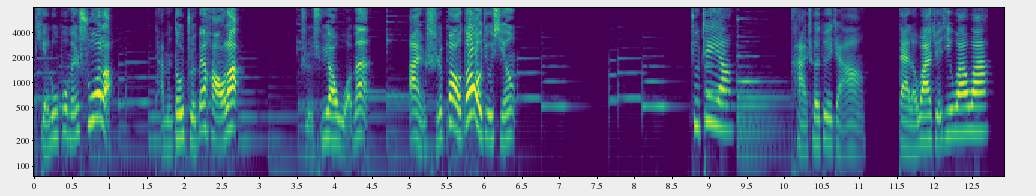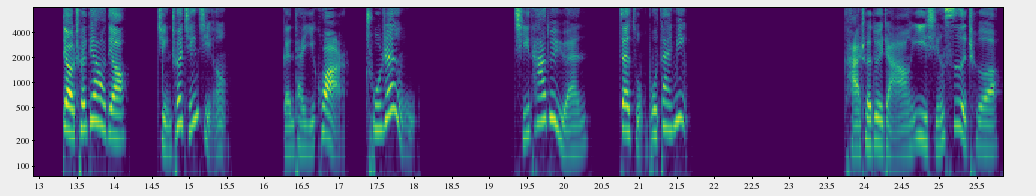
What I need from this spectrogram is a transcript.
铁路部门说了，他们都准备好了，只需要我们按时报到就行。”就这样，卡车队长带了挖掘机挖挖、吊车吊吊。警车警警跟他一块儿出任务，其他队员在总部待命。卡车队长一行四车，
